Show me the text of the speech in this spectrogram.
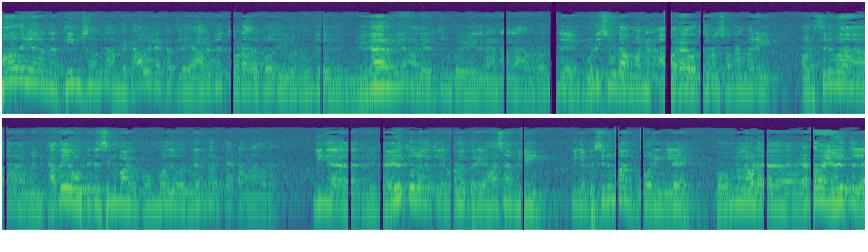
மாதிரியான தீம்ஸ் வந்து அந்த காலகட்டத்தில் யாருமே தொடாத போது இவர் வந்து மிக அருமையாக அதை எடுத்துகிட்டு போய் எழுதினால அவர் வந்து முடிசூடா மன்னன். அவரே ஒருத்தரும் சொன்ன மாதிரி அவர் சினிமா கதையை விட்டுட்டு சினிமாவுக்கு போகும்போது ஒரு நிருபர் கேட்டாங்க அவரை. நீங்க எழுத்துலகத்தில் இவ்வளோ பெரிய ஆசாமி. நீங்க இப்போ சினிமாவுக்கு போறீங்களே. இப்போ உங்களோட இடம் எழுத்துல.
